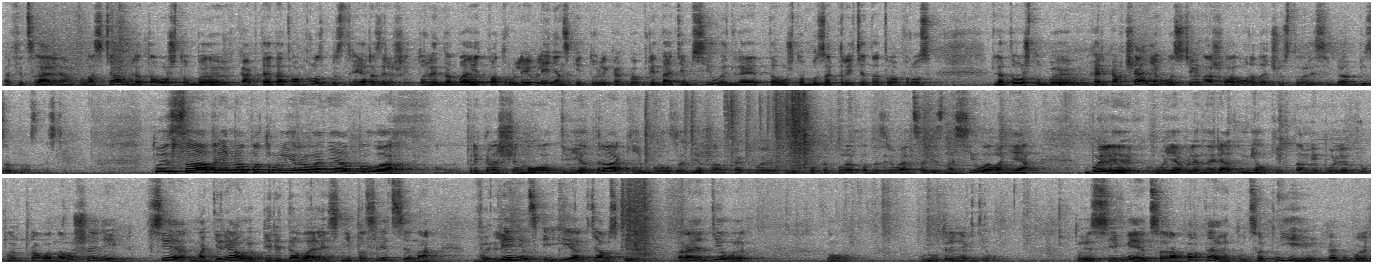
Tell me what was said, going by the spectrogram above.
официальным властям для того, чтобы как-то этот вопрос быстрее разрешить. То ли добавить патрулей в Ленинский, то ли как бы придать им силы для того, чтобы закрыть этот вопрос. Для того, чтобы харьковчане, гости нашего города, чувствовали себя в безопасности. То есть за время патрулирования было прекращено две драки, был задержан как бы лицо, которое подозревается в изнасиловании. Были выявлены ряд мелких там и более крупных правонарушений. Все материалы передавались непосредственно в Ленинский и Октябрьский райотделы ну, внутренних дел. То есть имеются рапорта, ведутся книги, как бы.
